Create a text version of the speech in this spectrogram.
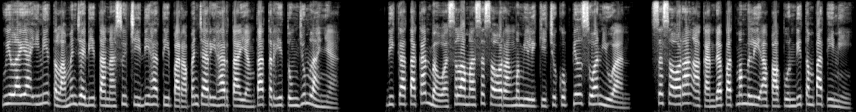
wilayah ini telah menjadi tanah suci di hati para pencari harta yang tak terhitung jumlahnya. Dikatakan bahwa selama seseorang memiliki cukup pil Suan Yuan, seseorang akan dapat membeli apa pun di tempat ini.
